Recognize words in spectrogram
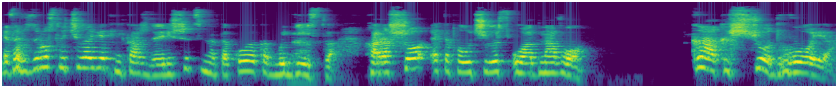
это взрослый человек, не каждый решится на такое как бы Да. действие. Хорошо, это получилось у одного. Как еще двое?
